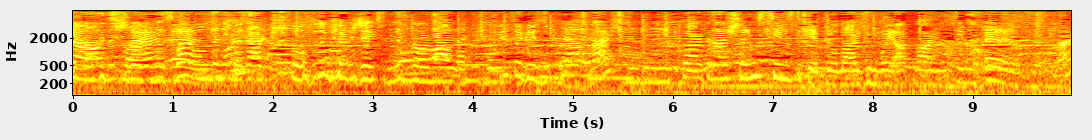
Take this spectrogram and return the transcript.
Bir dalgıç dalgıçlarımız var, var. Onda ne kadar küçük olduğunu göreceksiniz. Normal hani boyutta gözükmüyorlar. Bu arkadaşlarımız temizlik yapıyorlar gün boyu akvaryum temizliği Evet. yapıyorlar.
